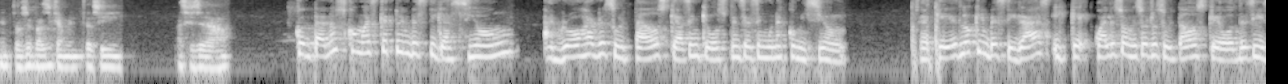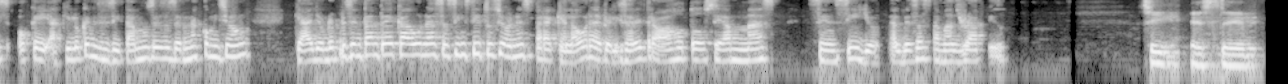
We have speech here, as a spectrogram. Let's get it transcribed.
Entonces, básicamente así, así se da. Contanos cómo es que tu investigación arroja resultados que hacen que vos penses en una comisión. O sea, ¿qué es lo que investigás y qué, cuáles son esos resultados que vos decís, ok, aquí lo que necesitamos es hacer una comisión, que haya un representante de cada una de esas instituciones para que a la hora de realizar el trabajo todo sea más sencillo, tal vez hasta más rápido? Sí, este,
